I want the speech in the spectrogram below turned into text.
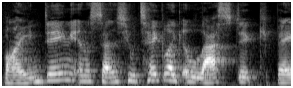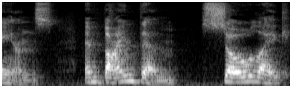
binding in a sense. He would take like elastic bands and bind them so like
